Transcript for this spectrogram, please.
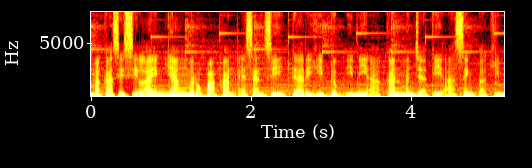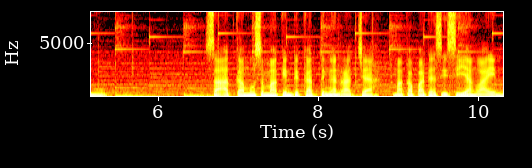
maka sisi lain yang merupakan esensi dari hidup ini akan menjadi asing bagimu. Saat kamu semakin dekat dengan raja, maka pada sisi yang lain,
